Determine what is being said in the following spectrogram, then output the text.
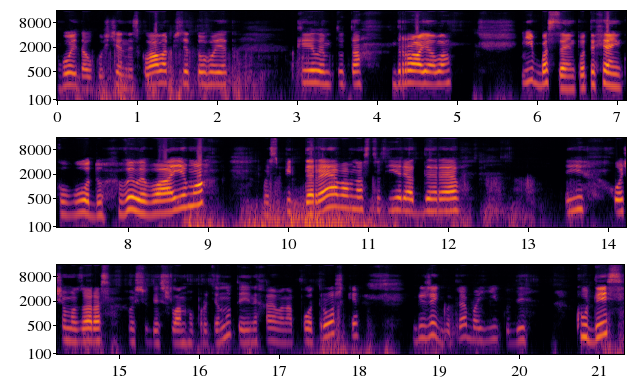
Гойдалку ще не склала після того, як килим тут драяла. І басейн. Потихеньку воду виливаємо. Ось під дерева в нас тут є ряд дерев. І хочемо зараз ось сюди шлангу протягнути, і нехай вона потрошки біжить, бо треба її куди, кудись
